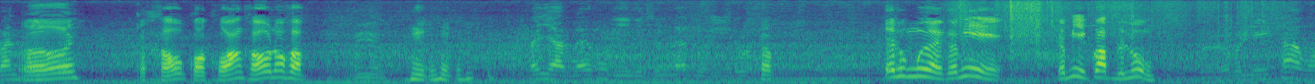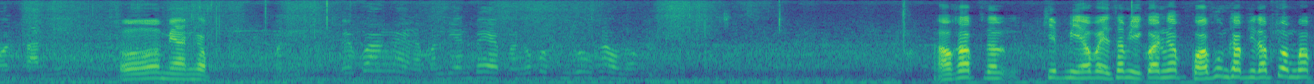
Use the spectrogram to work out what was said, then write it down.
บ้านโป่เอ้งยก็เขากอดขวางเขาเนาะครับ ถ้าอยากได้ของดีไปซื้อรัดบุรีด้วยแต่ทุกเมื่อก็มีก็มีกรอบหรือลุงเออมันมีข้าวมอนคันนี้เออแมนครับ มันแบบว่าไงนะมันเรียนแบบมันก็บ่คือร่วงเข้าเนาะเอาครับคลิปมีเอาไปสมีก่อนครับ ขอบคุณครับที่รับชมครับ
